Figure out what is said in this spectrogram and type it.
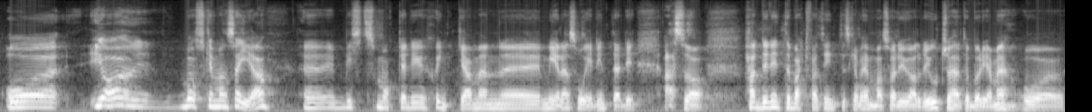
Och ja, vad ska man säga? Eh, visst smakar det skinka men eh, mer än så är det inte. Det, alltså, hade det inte varit för att vi inte ska vara hemma så hade jag ju aldrig gjort så här till att börja med. Och,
